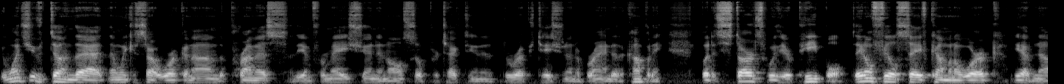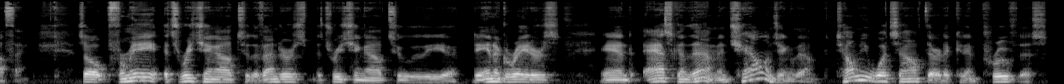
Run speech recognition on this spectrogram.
Once you've done that, then we can start working on the premise, the information, and also protecting the, the reputation and the brand of the company. But it starts with your people. They don't feel safe coming to work, you have nothing. So for me, it's reaching out to the vendors, it's reaching out to the uh, the integrators, and asking them and challenging them. Tell me what's out there that can improve this.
